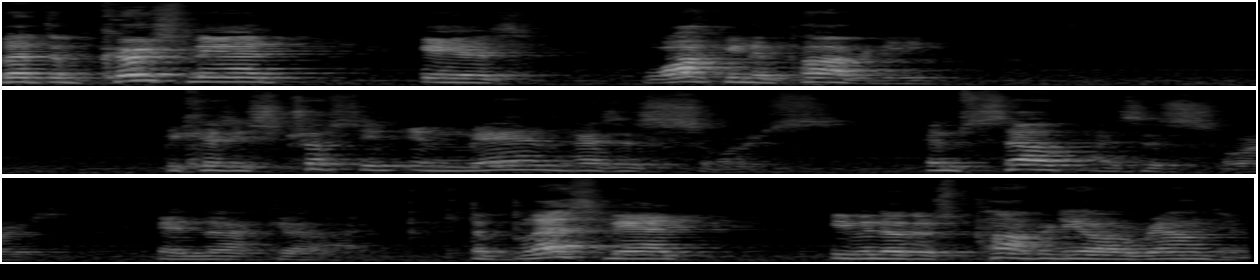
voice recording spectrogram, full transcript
But the cursed man is walking in poverty because he's trusting in man as his source, himself as his source, and not God. The blessed man, even though there's poverty all around him,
